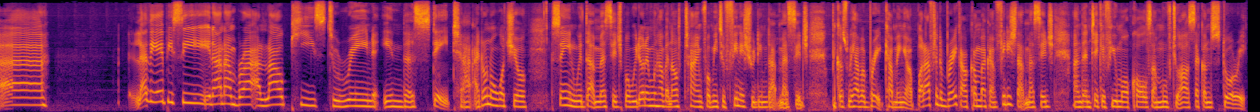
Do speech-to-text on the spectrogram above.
Uh, let the APC in Anambra allow peace to reign in the state. I don't know what you're saying with that message, but we don't even have enough time for me to finish reading that message because we have a break coming up. But after the break, I'll come back and finish that message and then take a few more calls and move to our second story.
